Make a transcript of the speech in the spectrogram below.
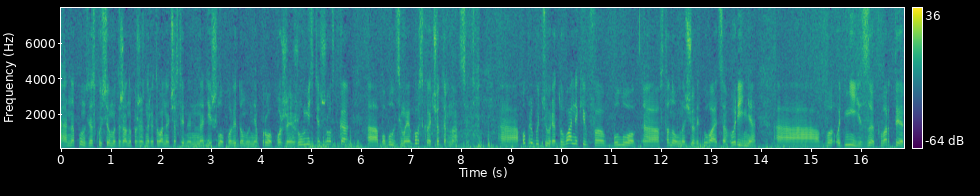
е, на пункт зв'язку 7 державно пожежно рятувальної частини надійшло повідомлення про пожежу у місті Шостка е, по вулиці Маяковського, 14. Е, По прибуттю рятувальників було встановлено, що відбувається горіння в одній з квартир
